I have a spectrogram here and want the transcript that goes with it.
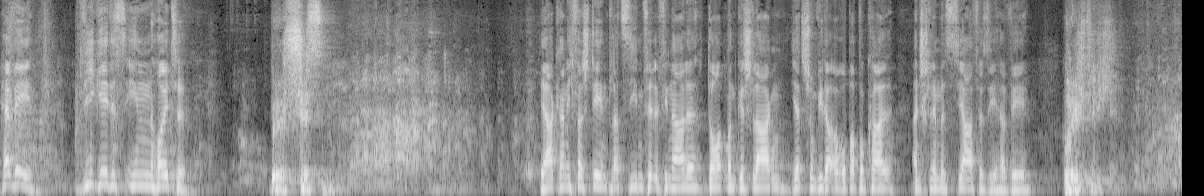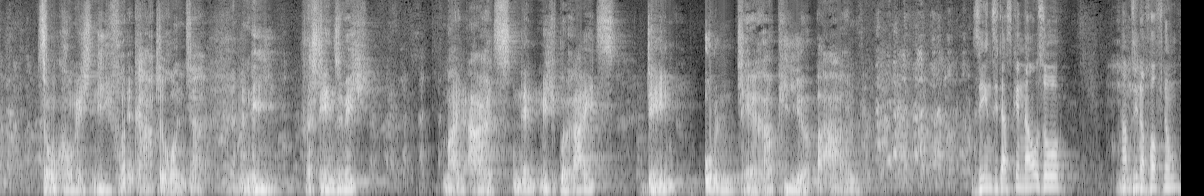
Herr W., wie geht es Ihnen heute? Beschissen. Ja, kann ich verstehen. Platz 7 Viertelfinale, Dortmund geschlagen, jetzt schon wieder Europapokal. Ein schlimmes Jahr für Sie, Herr W. Richtig. So komme ich nie vor der Karte runter. Nie. Verstehen Sie mich? Mein Arzt nennt mich bereits den Untherapierbaren. Sehen Sie das genauso? Haben Sie noch Hoffnung?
